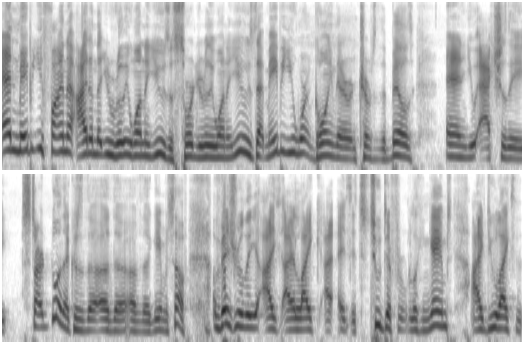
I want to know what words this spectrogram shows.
And maybe you find an item that you really want to use, a sword you really want to use that maybe you weren't going there in terms of the build, and you actually start going there because of the of the of the game itself. Visually, I I like I, it's two different looking games. I do like the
